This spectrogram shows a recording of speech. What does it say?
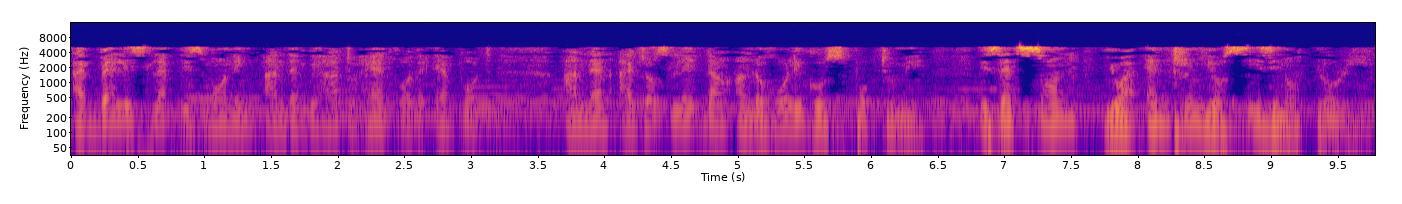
I barely slept this morning. And then we had to head for the airport. And then I just laid down and the Holy Ghost spoke to me. He said, son, you are entering your season of glory.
